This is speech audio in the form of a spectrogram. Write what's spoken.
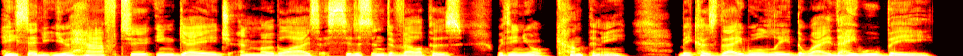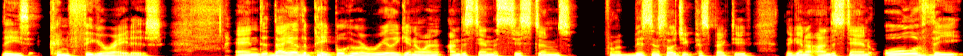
He said you have to engage and mobilize citizen developers within your company because they will lead the way. They will be these configurators. And they are the people who are really going to understand the systems from a business logic perspective. They're going to understand all of the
